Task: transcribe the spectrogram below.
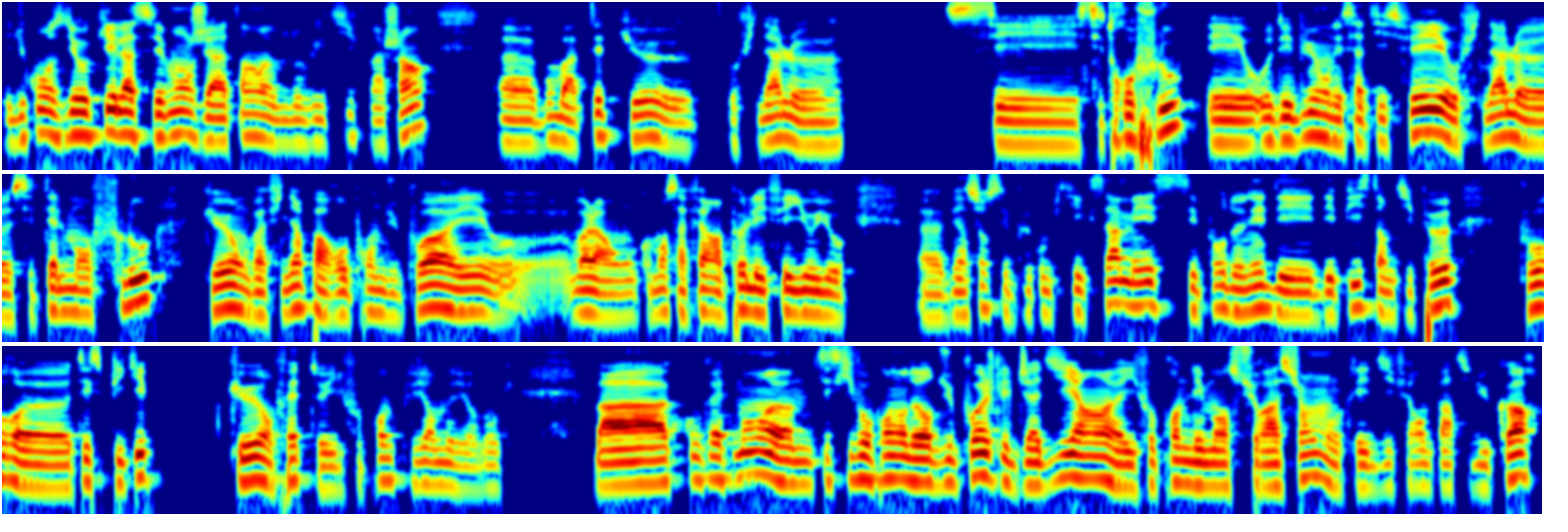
et du coup on se dit ok là c'est bon j'ai atteint mon objectif machin. Euh, bon bah peut-être que euh, au final c'est trop flou et au début on est satisfait et au final c'est tellement flou qu'on va finir par reprendre du poids et voilà on commence à faire un peu l'effet yo-yo. bien sûr c'est plus compliqué que ça mais c'est pour donner des, des, pistes un petit peu pour t'expliquer que en fait il faut prendre plusieurs mesures. Donc bah, concrètement, euh, qu'est-ce qu'il faut prendre en dehors du poids? Je l'ai déjà dit, hein, il faut prendre les mensurations, donc les différentes parties du corps,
